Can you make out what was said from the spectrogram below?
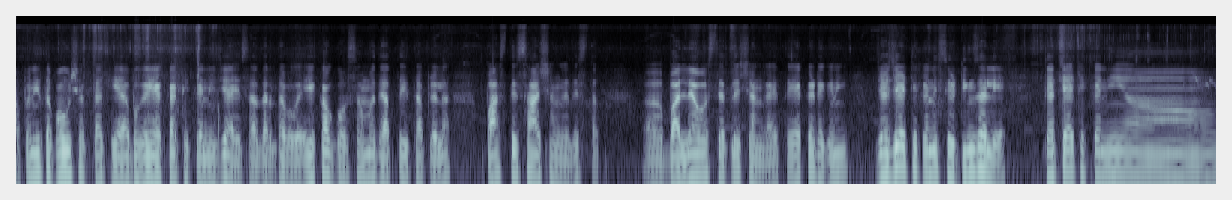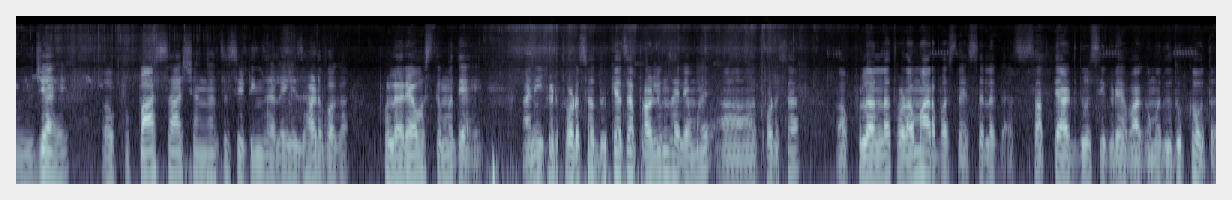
आपण इथं पाहू शकता की या बघा एका ठिकाणी जे आहे साधारणतः बघा एका घोसामध्ये आता इथं आपल्याला पाच ते सहा शेंगा दिसतात. बाल्यावस्थेतले शेंगा आहेत. तर एका ठिकाणी ज्या ज्या ठिकाणी सेटिंग झाली आहे त्या त्या ठिकाणी जे आहे पाच सहा शेंगांचं सेटिंग झालं हे झाड बघा फुलाऱ्या अवस्थेमध्ये आहे. आणि इकडे थोडासा धुक्याचा प्रॉब्लेम झाल्यामुळे थोडासा फुलांना थोडा मार बसला आहे सलग सात ते आठ दिवस इकडे या भागामध्ये धुकं होतं.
